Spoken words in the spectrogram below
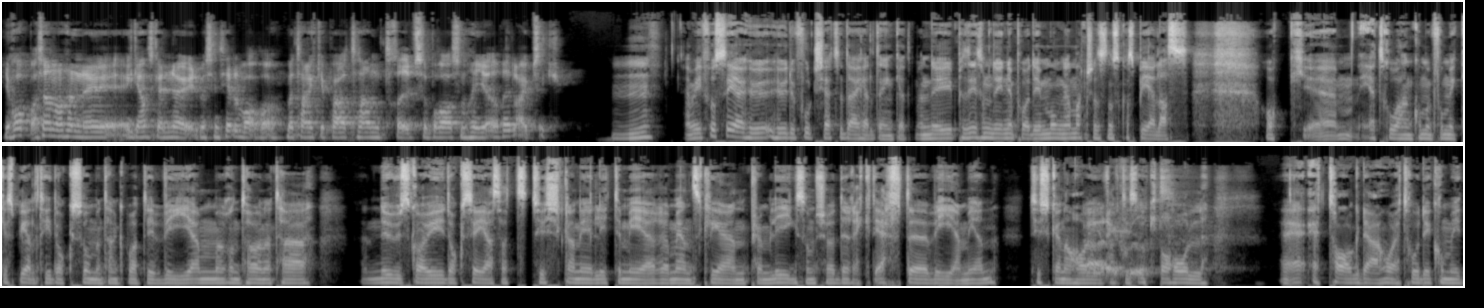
jag hoppas ändå att han är ganska nöjd med sin tillvaro. Med tanke på att han trivs så bra som han gör i Leipzig. Mm. Ja, vi får se hur, hur det fortsätter där helt enkelt. Men det är precis som du är inne på, det är många matcher som ska spelas. Och eh, jag tror han kommer få mycket speltid också med tanke på att det är VM runt hörnet här. Nu ska ju dock sägas att Tyskland är lite mer mänskliga än Premier League som kör direkt efter VM igen. Tyskarna har ju faktiskt sjukt. uppehåll eh, ett tag där och jag tror det kommer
